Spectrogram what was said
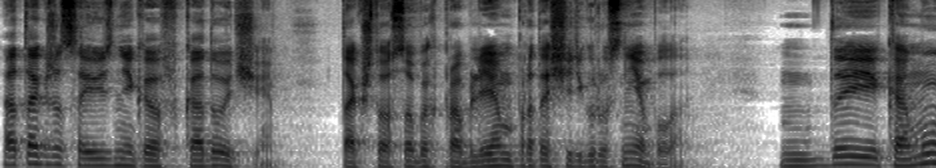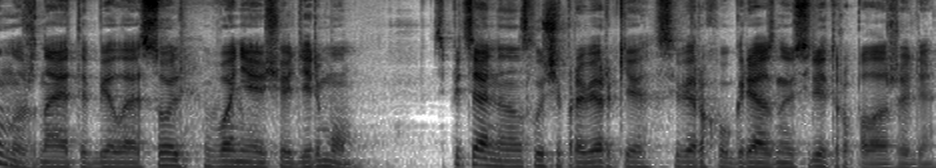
а также союзников Кадочи, так что особых проблем протащить груз не было. Да и кому нужна эта белая соль, воняющая дерьмом? Специально на случай проверки сверху грязную селитру положили.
